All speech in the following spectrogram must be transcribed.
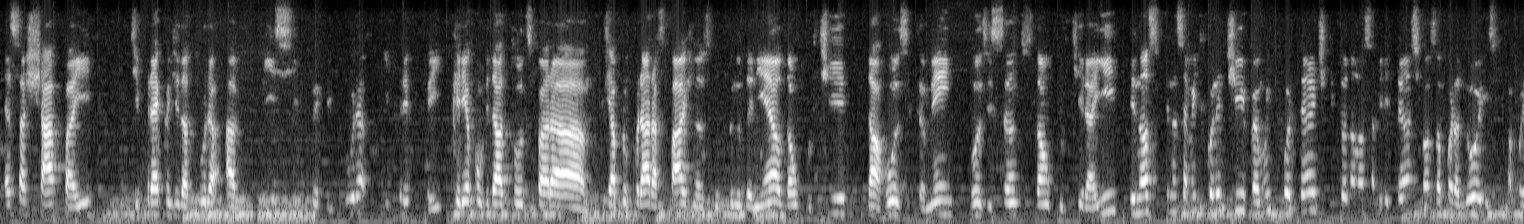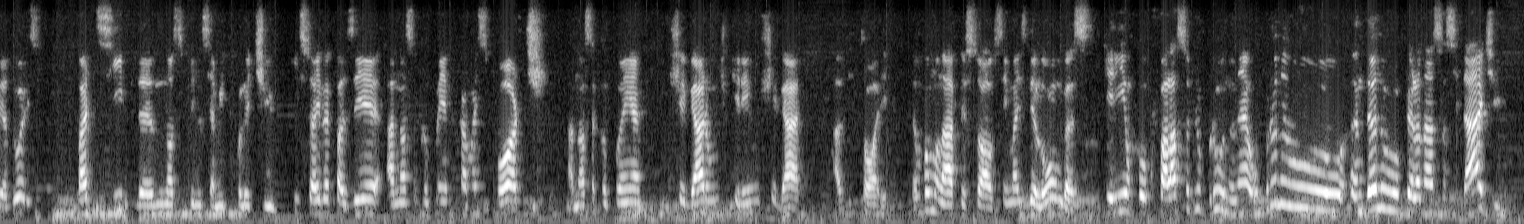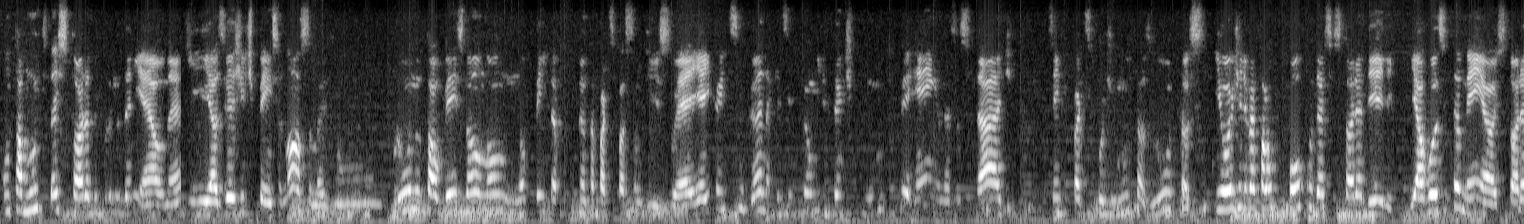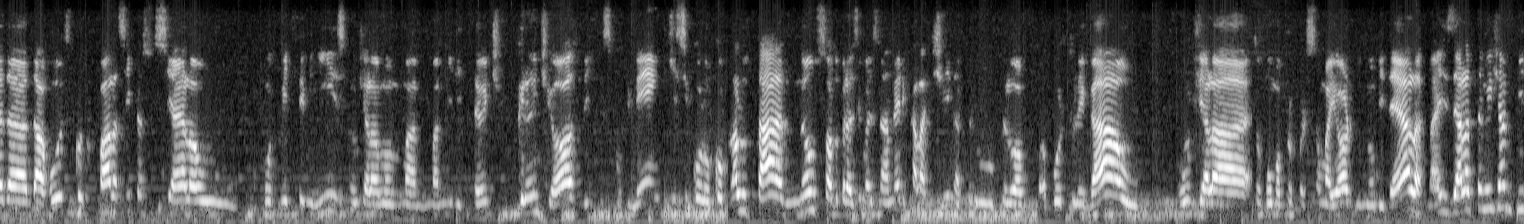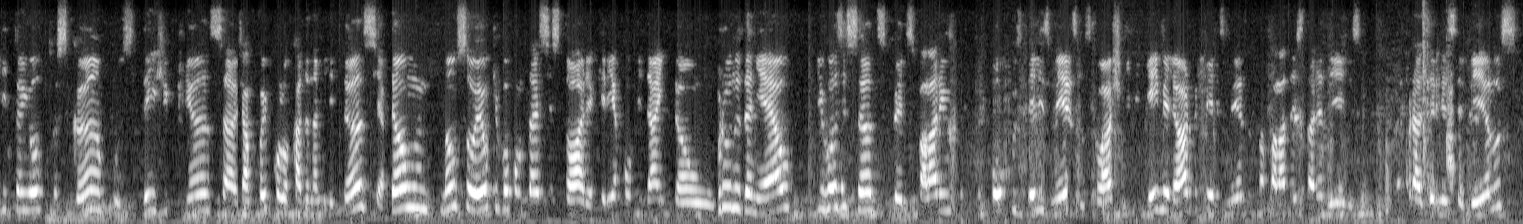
essa chapa aí de pré-candidatura a vice-prefeitura prefeito. Queria convidar todos para já procurar as páginas do Bruno Daniel, dar um curtir, da Rose também, Rose Santos, dá um curtir aí. E nosso financiamento coletivo, é muito importante que toda a nossa militância, nossos apoiadores, apoiadores participem do nosso financiamento coletivo. Isso aí vai fazer a nossa campanha ficar mais forte, a nossa campanha chegar onde queremos chegar, a vitória. Então vamos lá, pessoal, sem mais delongas. Queria um pouco falar sobre o Bruno, né? O Bruno andando pela nossa cidade conta muito da história do Bruno Daniel, né? E às vezes a gente pensa, nossa, mas o Bruno talvez não não não tenha tanta participação disso. É e aí que a gente se engana, que ele sempre foi um militante muito ferrenho nessa cidade, sempre participou de muitas lutas, e hoje ele vai falar um pouco dessa história dele. E a Rose também, a história da, da Rose, quando fala, sempre associa ela ao movimento feminista, onde ela é uma, uma, uma militante grandiosa desse movimento, que se colocou para lutar não só no Brasil, mas na América Latina pelo, pelo aborto legal, onde ela tomou uma proporção maior do nome dela, mas ela também já militou em outros campos, desde criança já foi colocada na militância. Então, não sou eu que vou contar essa história. Queria convidar então Bruno Daniel e Rose Santos para eles falarem pouco deles mesmos, eu acho que ninguém melhor do que eles mesmos para falar da história deles. É um prazer recebê-los.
